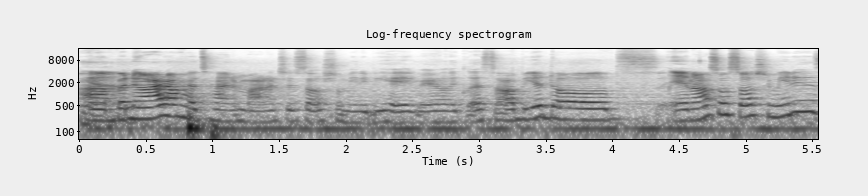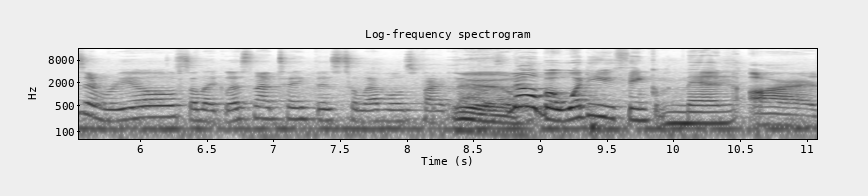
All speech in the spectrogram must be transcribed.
Yeah. Um, but no, I don't have time to monitor social media behavior. Like, let's all be adults, and also social media isn't real. So, like, let's not take this to levels five thousand. Yeah. No, but what do you think men are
